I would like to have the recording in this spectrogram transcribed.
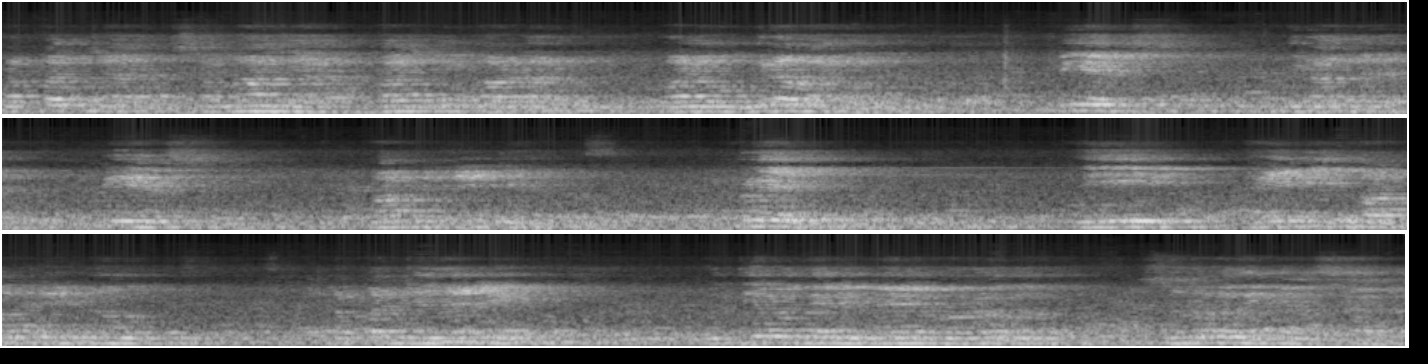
ಪ್ರಪಂಚ, ಸಮಾಜ ಕಾಸ್ಮಿಕ್ ಬಾರ್ಡರ್ ಬಹಳ ಉಗ್ರವಾಗಿದೆ. ಪಿ ಎಸ್ ಉಗ್ರ ಅಂದರೆ ಪಿ ಎಸ್ ಕಾಂಪಿಟೇಟಿವ್ ಪ್ಲೇ ಈ ಐ ಟಿ ಕಾಂಪಿಟೇಟಿವ್ ಪ್ರಪಂಚದಲ್ಲಿ ಉದ್ಯಮದಲ್ಲಿ ಮೇಲೆ ಬರೋದು ಸುಲಭದ ಕೆಲಸ ಅಲ್ಲ.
